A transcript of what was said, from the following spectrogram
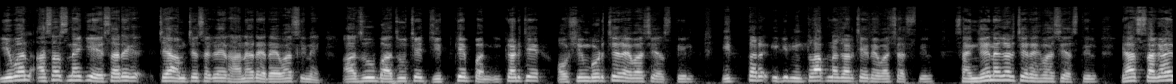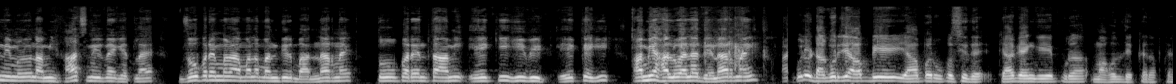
इवन असंच नाही की एस आर चे आमचे सगळे राहणारे रहिवासी नाही आजूबाजूचे जितके पण इकडचे बोर्डचे रहिवासी असतील इतर इन्कलाब नगरचे रहिवासी असतील संजय नगरचे रहिवासी असतील ह्या सगळ्यांनी मिळून आम्ही हाच निर्णय घेतलाय. जोपर्यंत आम्हाला मंदिर बांधणार नाही तोपर्यंत आम्ही एकही ही वीट एकही आम्ही हलवायला देणार नाही. बोलो ठाकुर जी आप भी यहाँ पर उपस्थित है. क्या कहेंगे ये पूरा माहौल देखकर आपका?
